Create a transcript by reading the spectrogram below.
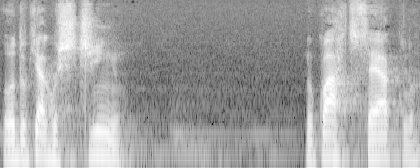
ou do que Agostinho no quarto século,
